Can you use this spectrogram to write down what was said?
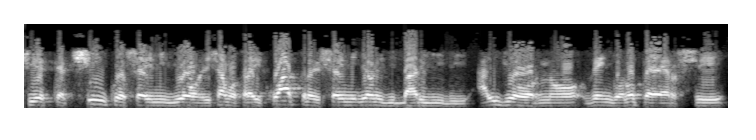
circa 5 o 6 milioni, diciamo tra i 4 e i 6 milioni di barili al giorno vengono persi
